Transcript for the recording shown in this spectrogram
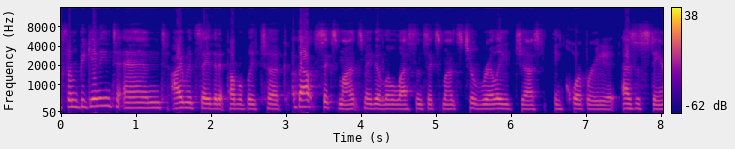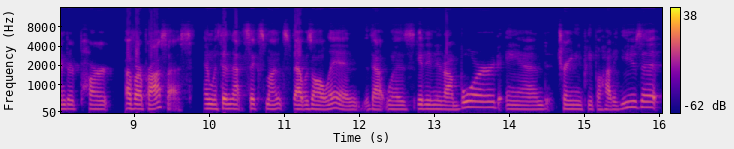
from beginning to end, I would say that it probably took about six months, maybe a little less than six months, to really just incorporate it as a standard part of our process. And within that six months, that was all in. That was getting it on board and training people how to use it,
